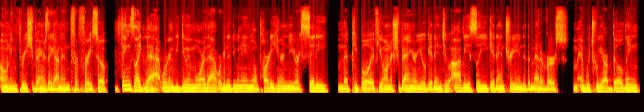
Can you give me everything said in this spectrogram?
owning three shebangers. They got in for free. So things like that. We're going to be doing more of that. We're going to do an annual party here in New York City that people, if you own a shebanger, you'll get into. Obviously, you get entry into the metaverse, and which we are building.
